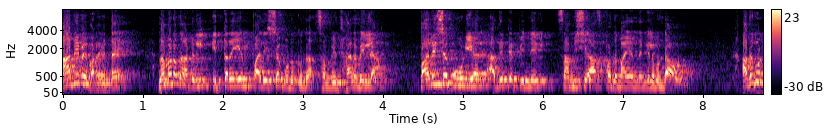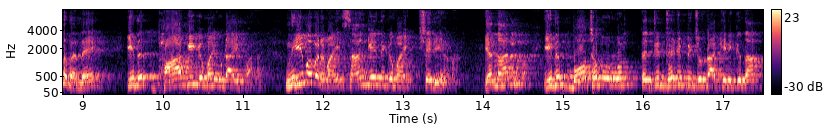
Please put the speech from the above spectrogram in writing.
ആദ്യമേ പറയട്ടെ നമ്മുടെ നാട്ടിൽ ഇത്രയും പലിശ കൊടുക്കുന്ന സംവിധാനമില്ല. പലിശ കൂടിയാൽ അതിന്റെ പിന്നിൽ സംശയാസ്പദമായ എന്തെങ്കിലും ഉണ്ടാവും. അതുകൊണ്ട് തന്നെ ഇത് ഭാഗികമായി ഉണ്ടായിപ്പാണ്. നിയമപരമായി സാങ്കേതികമായി ശരിയാണ്. എന്നാൽ ഇത് ബോധപൂർവം തെറ്റിദ്ധരിപ്പിച്ചുണ്ടാക്കിയിരിക്കുന്ന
